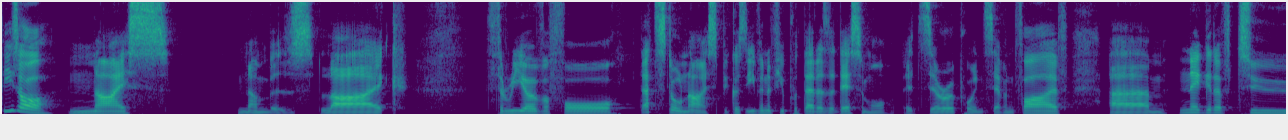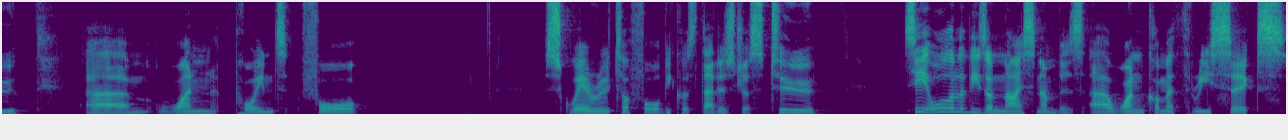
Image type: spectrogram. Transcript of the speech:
these are nice numbers like 3 over 4. That's still nice because even if you put that as a decimal, it's 0.75. Um, negative 2, um, 1.4 square root of 4 because that is just 2. See, all of these are nice numbers. Uh, 1, comma 36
